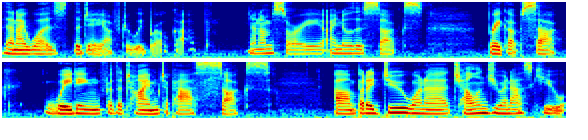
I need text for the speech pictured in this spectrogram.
than I was the day after we broke up. And I'm sorry. I know this sucks. Breakups suck. Waiting for the time to pass sucks. Um, but I do want to challenge you and ask you:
